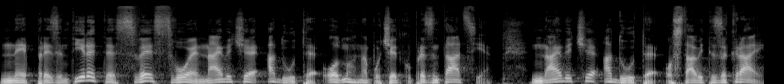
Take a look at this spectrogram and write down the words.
Ne prezentirajte sve svoje najveće adute odmah na početku prezentacije. Najveće adute ostavite za kraj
